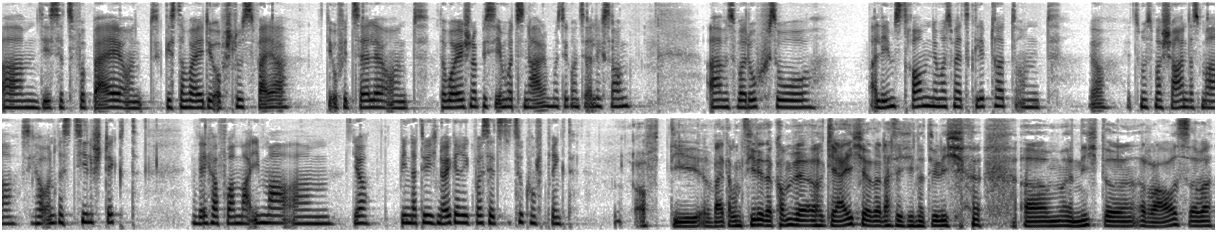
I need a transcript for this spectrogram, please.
Ähm, die ist jetzt vorbei und gestern war ja die Abschlussfeier die offizielle. Und da war ich schon ein bisschen emotional, muss ich ganz ehrlich sagen. Ähm, es war doch so ein Lebenstraum, den man jetzt gelebt hat. Und ja, jetzt muss man schauen, dass man sich ein anderes Ziel steckt, in welcher Form auch immer. Ähm, ja, bin natürlich neugierig, was jetzt die Zukunft bringt auf die weiteren Ziele, da kommen wir gleich, da lasse ich dich natürlich ähm, nicht äh, raus, aber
